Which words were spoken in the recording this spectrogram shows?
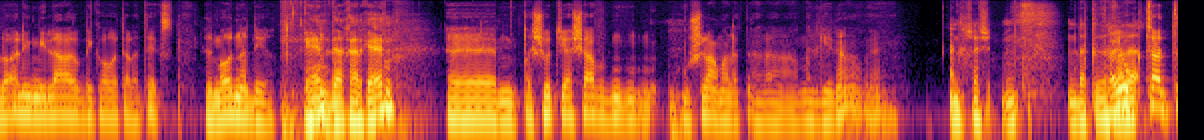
לא היה לי מילה ביקורת על הטקסט, זה מאוד נדיר. כן, בדרך כלל כן? פשוט ישב מושלם על המנגינה. ו... אני חושב ש... היו קצת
